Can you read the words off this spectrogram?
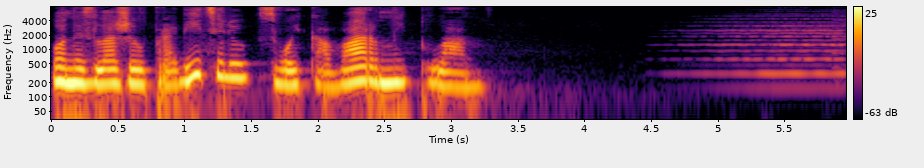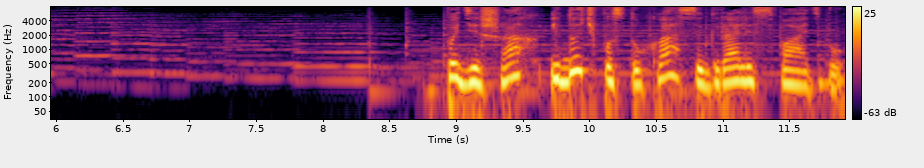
Он изложил правителю свой коварный план. Падишах и дочь пастуха сыграли свадьбу.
